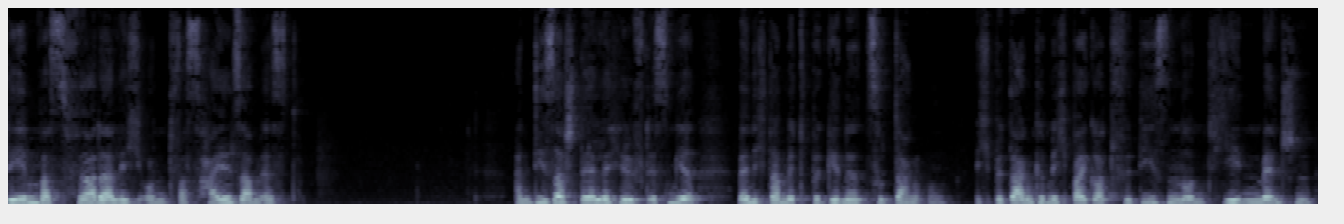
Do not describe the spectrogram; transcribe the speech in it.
dem, was förderlich und was heilsam ist. An dieser Stelle hilft es mir, wenn ich damit beginne zu danken. Ich bedanke mich bei Gott für diesen und jenen Menschen,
